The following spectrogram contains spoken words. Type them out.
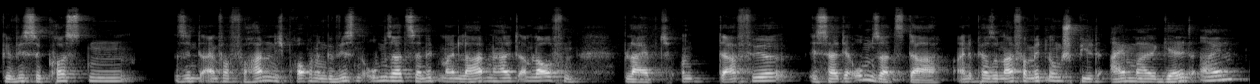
gewisse Kosten sind einfach vorhanden. Ich brauche einen gewissen Umsatz, damit mein Laden halt am Laufen bleibt. Und dafür ist halt der Umsatz da. Eine Personalvermittlung spielt einmal Geld ein.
